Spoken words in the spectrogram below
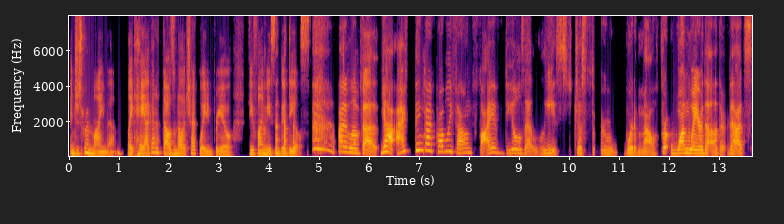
and just remind them, like, hey, I got a thousand dollar check waiting for you if you find me some good deals. I love that. Yeah, I think I've probably found five deals at least just through word of mouth for one way or the other. That's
